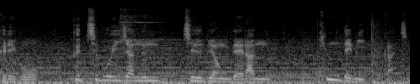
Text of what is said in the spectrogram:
그리고 끝이 보이지 않는 질병 대란 팬데믹까지.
